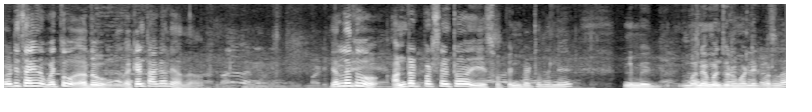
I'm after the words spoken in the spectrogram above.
ನೋಟಿಸ್ ಆಗಿದೆ, ಗೊತ್ತು, ಅದು ವೆಕೆಂಟ್ ಆಗದೆ ಅದು. ಎಲ್ಲದು ಹಂಡ್ರೆಡ್ ಪರ್ಸೆಂಟು ಈ ಸೊಪ್ಪಿನ ಬೆಟ್ಟದಲ್ಲಿ ನಿಮಗೆ ಮನೆ ಮಂಜೂರು ಮಾಡ್ಲಿಕ್ಕೆ ಬರಲ್ಲ.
